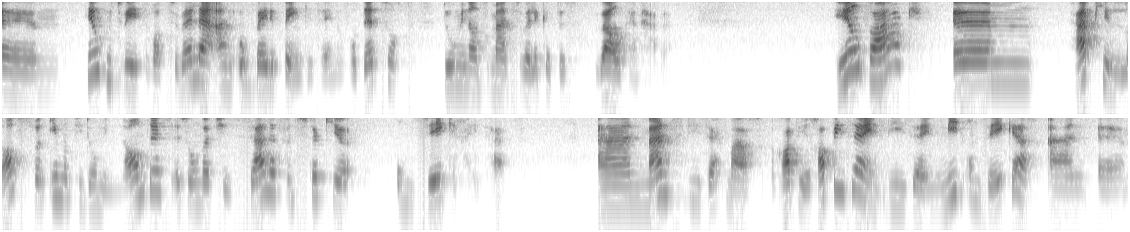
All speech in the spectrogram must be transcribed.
um, heel goed weten wat ze willen en ook bij de pinken zijn. Over dit soort dominante mensen wil ik het dus wel gaan hebben. Heel vaak um, heb je last van iemand die dominant is, is omdat je zelf een stukje onzekerheid hebt. En mensen die zeg maar rappie rappie zijn, die zijn niet onzeker. En um,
